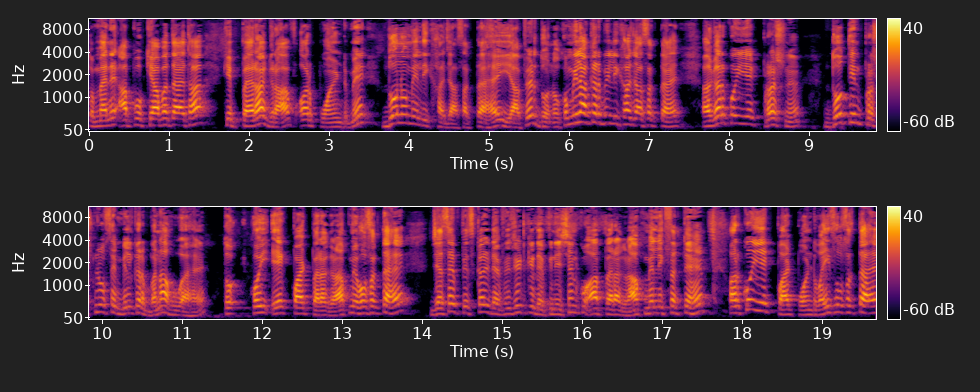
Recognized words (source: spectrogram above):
तो मैंने आपको क्या बताया था कि पैराग्राफ और पॉइंट में दोनों में लिखा जा सकता है या फिर दोनों को मिलाकर भी लिखा जा सकता है। अगर कोई एक प्रश्न दो तीन प्रश्नों से मिलकर बना हुआ है तो कोई एक पार्ट पैराग्राफ में हो सकता है। जैसे फ़िज़िकल डेफिसिट की डेफिनेशन को आप पैराग्राफ में लिख सकते हैं, और कोई एक पार्ट पॉइंट वाइज हो सकता है।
